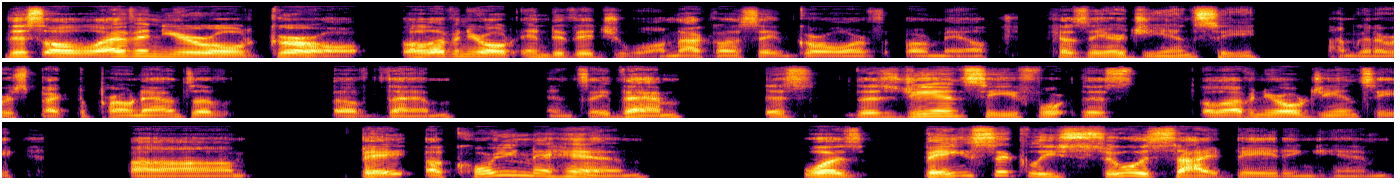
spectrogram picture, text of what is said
this 11 year old girl, 11 year old individual, I'm not going to say girl or, or male because they are GNC. I'm going to respect the pronouns of of them and say them. This this GNC for this 11 year old GNC, um, ba- according to him, was basically suicide baiting him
